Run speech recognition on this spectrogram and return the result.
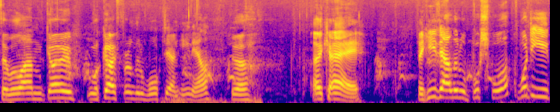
So we'll um go. We'll go for a little walk down here now. Yeah. Okay. So here's our little bushwalk. What do you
